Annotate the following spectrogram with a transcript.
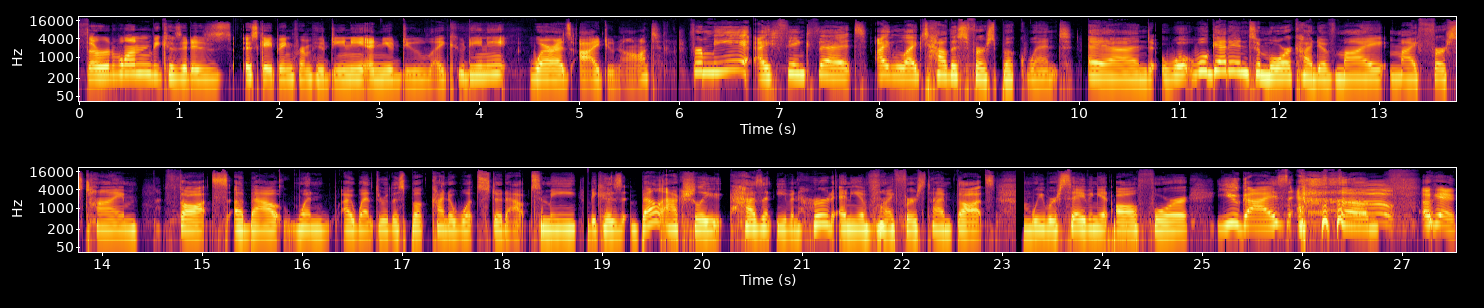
third one because it is escaping from Houdini and you do like Houdini, whereas I do not. For me, I think that I liked how this first book went, and we'll we'll get into more kind of my my first time thoughts about when I went through this book, kind of what stood out to me. Because Belle actually hasn't even heard any of my first time thoughts. We were saving it all for you guys. um, oh, okay.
